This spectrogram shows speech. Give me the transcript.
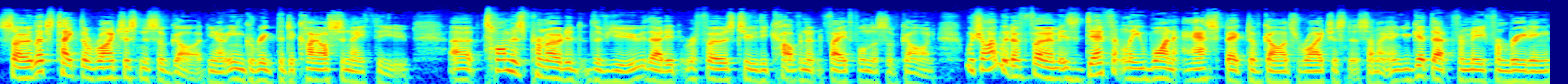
So let's take the righteousness of God, you know, in Greek, the dikaiosune theou. Uh, Tom has promoted the view that it refers to the covenant faithfulness of God, which I would affirm is definitely one aspect of God's righteousness. I you get that from me from reading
